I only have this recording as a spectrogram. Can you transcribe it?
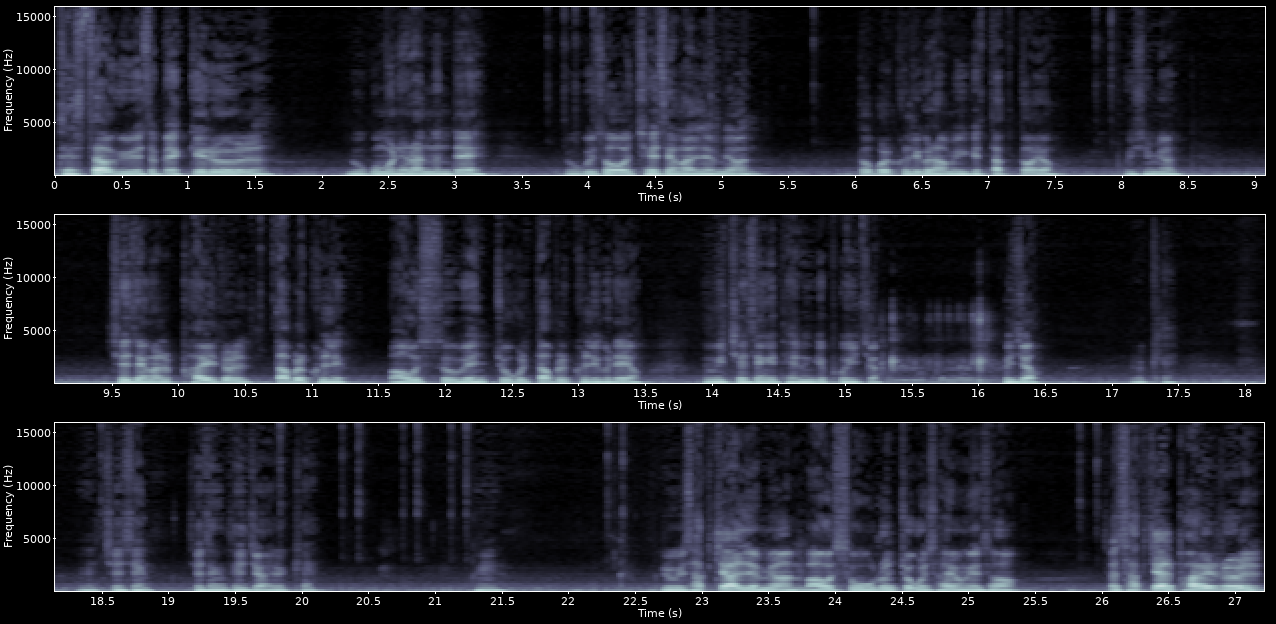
테스트하기 위해서 몇 개를 녹음을 해놨는데 여기서 재생하려면 더블 클릭을 하면 이게 딱 떠요. 보시면 재생할 파일을 더블 클릭 마우스 왼쪽을 더블 클릭을 해요. 여기 재생이 되는 게 보이죠? 그죠? 이렇게 네, 재생 재생 되죠? 이렇게 네. 그리고 삭제하려면 마우스 오른쪽을 사용해서 자, 삭제할 파일을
